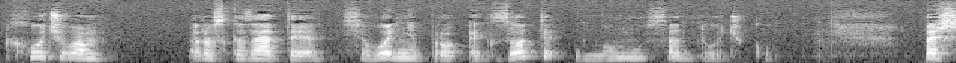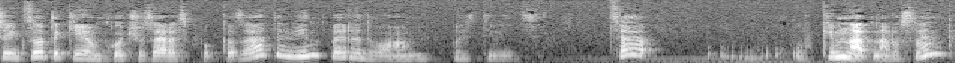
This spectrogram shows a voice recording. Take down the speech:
Хочу вам розказати сьогодні про екзоти у моєму садочку. Перший екзот, який я вам хочу зараз показати, він перед вами. Ось дивіться. Це кімнатна рослинка.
